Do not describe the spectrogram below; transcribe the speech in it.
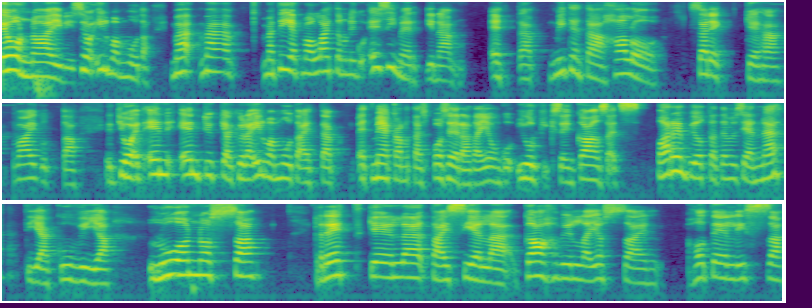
Se on naivi, se on ilman muuta. Mä, mä, mä tiedän, että mä oon laittanut niin kuin esimerkkinä, että miten tämä halo sädekehä vaikuttaa. Et joo, et en, en tykkää kyllä ilman muuta, että, että meidän kannattaisi poseerata jonkun julkiksen kanssa. Et parempi ottaa tämmöisiä nättiä kuvia, luonnossa, retkellä tai siellä kahvilla jossain hotellissa.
